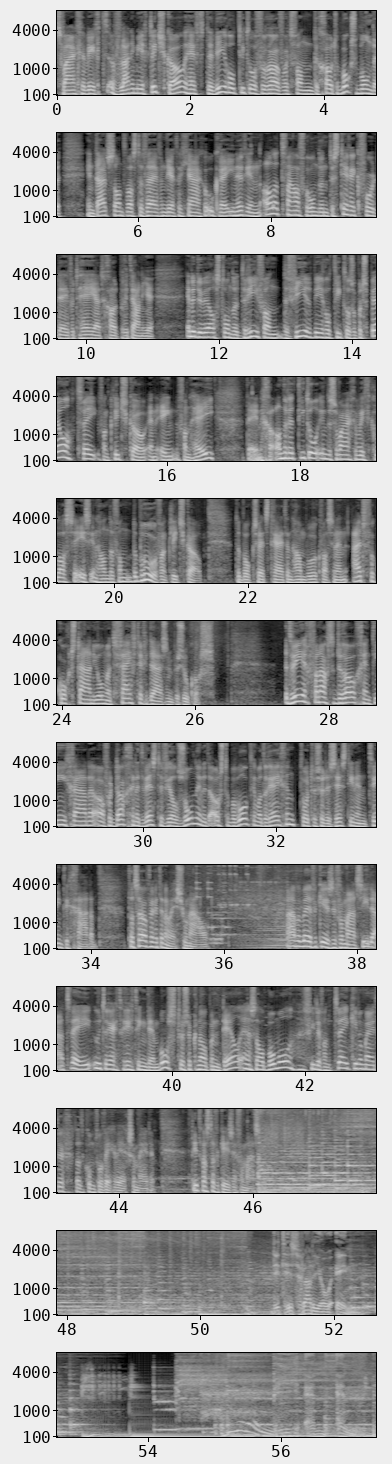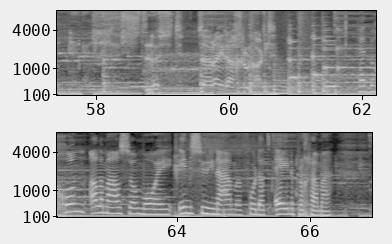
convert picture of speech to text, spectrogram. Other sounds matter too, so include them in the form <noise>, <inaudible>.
Zwaargewicht Vladimir Klitschko heeft de wereldtitel veroverd van de grote boksbonden. In Duitsland was de 35-jarige Oekraïner in alle twaalf ronden te sterk voor David Hay uit Groot-Brittannië. In het duel stonden drie van de vier wereldtitels op het spel. Twee van Klitschko en één van Hay. De enige andere titel in de zwaargewichtklasse is in handen van de broer van Klitschko. De bokswedstrijd in Hamburg was in een uitverkocht stadion met 50.000 bezoekers. Het weer vannacht droog en 10 graden. Overdag in het westen veel zon, in het oosten bewolkt en wat regen. Het wordt tussen de 16 en 20 graden. Tot zover het NOS-journaal. ABB Verkeersinformatie, de A2 Utrecht richting Den Bosch... tussen knopen Del en Zalbommel. Een file van 2 kilometer, dat komt door wegwerkzaamheden. Dit was de Verkeersinformatie. Dit is Radio 1. Zaraida Groenhart. Het begon allemaal zo mooi in Suriname voor dat ene programma.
